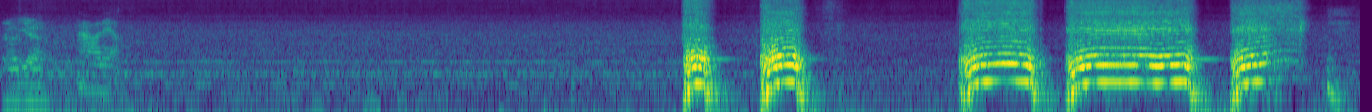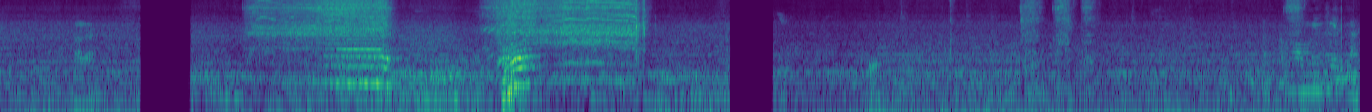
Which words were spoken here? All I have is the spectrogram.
เอายัง เอาแล้ว เอาละ มองไม่เห็นนะ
